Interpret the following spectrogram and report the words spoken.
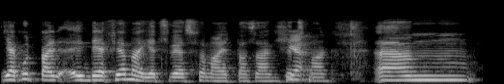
ja gut, bei, in der Firma jetzt wäre es vermeidbar, sage ich jetzt ja. mal. Ähm,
